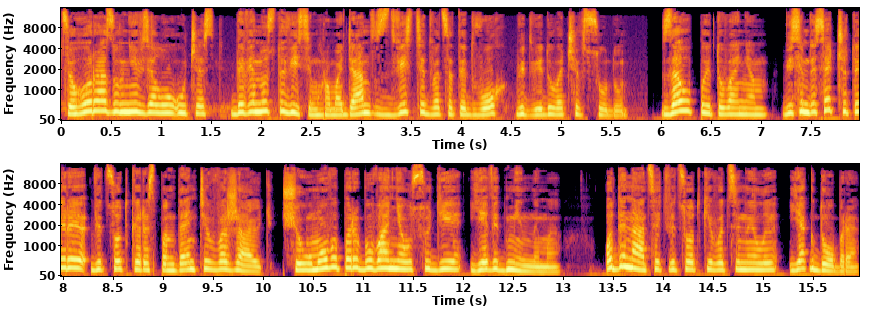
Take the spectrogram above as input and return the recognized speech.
Цього разу в ній взяло участь 98 громадян з 222 відвідувачів суду. За опитуванням, 84% респондентів вважають, що умови перебування у суді є відмінними. 11% оцінили як добре,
